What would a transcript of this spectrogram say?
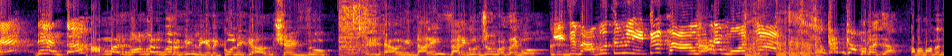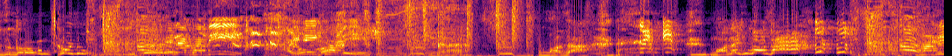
হ্যাঁ? দেখেন তো। আমার বদনাম করে কি লিখে কলিকাল শেষ যুগ। এখন কি দাড়ি দাড়ি কোন সময় কথাইবো এই যে বাবু তুমি এটা খাও এটা মজা। খাব না যা। আমার মাথা নিচে ধরো খাওয়াই খাবে না ভাবি এটাই খাবে। মজা। অনেক মজা? ভাবি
